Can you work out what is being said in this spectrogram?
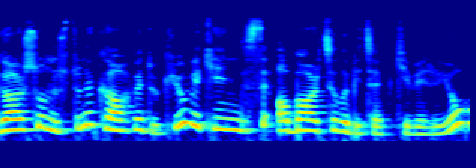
garson üstüne kahve döküyor ve kendisi abartılı bir tepki veriyor.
